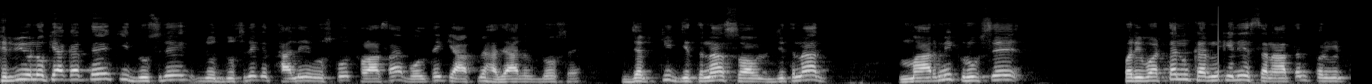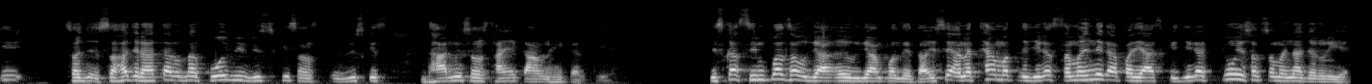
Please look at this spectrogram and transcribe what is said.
फिर भी वो लोग क्या करते हैं कि दूसरे, जो दूसरे के थाली है, उसको थोड़ा सा बोलते हैं कि आप में हज़ार दोष है। जबकि जितना सौ जितना मार्मिक रूप से परिवर्तन करने के लिए सनातन प्रवृत्ति सहज रहता है, उतना कोई भी विश्व की विश्व की धार्मिक संस्थाएँ काम नहीं करती है। इसका सिंपल सा एग्ज़ाम्पल देता हूँ। इसे अन्यथा मत लीजिएगा, समझने का प्रयास कीजिएगा, क्यों ये सब समझना ज़रूरी है?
